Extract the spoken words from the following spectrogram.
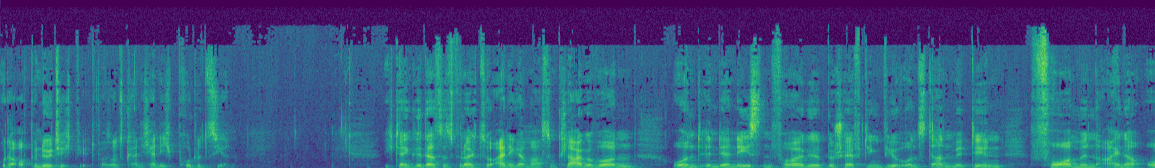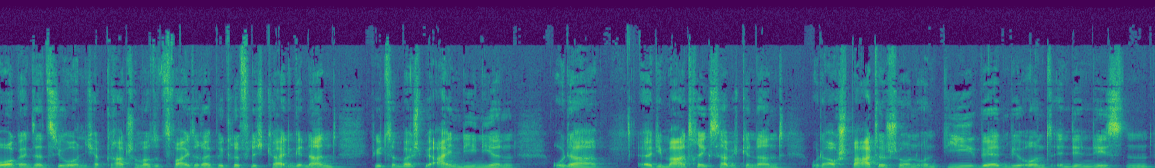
oder auch benötigt wird, weil sonst kann ich ja nicht produzieren. Ich denke, das ist vielleicht so einigermaßen klar geworden. Und in der nächsten Folge beschäftigen wir uns dann mit den Formen einer Organisation. Ich habe gerade schon mal so zwei, drei Begrifflichkeiten genannt, wie zum Beispiel Einlinien oder äh, die Matrix habe ich genannt oder auch Sparte schon. Und die werden wir uns in den nächsten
